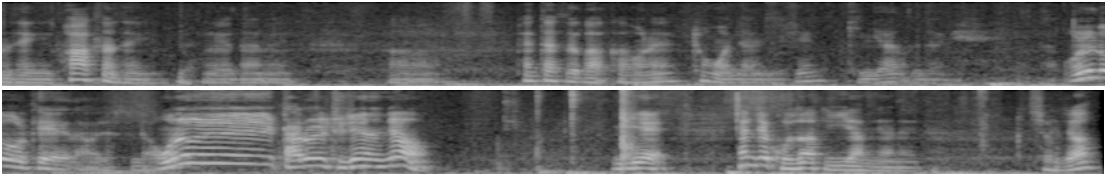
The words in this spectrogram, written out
선생님, 화학 선생님. 그 다음에, 어, 펜타스 과학학원의 총원장님이신 김기한 원장님. 오늘도 그렇게 나오셨습니다. 오늘 다룰 주제는요, 이게 현재 고등학교 2학년 애들. 그렇죠. 그죠?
